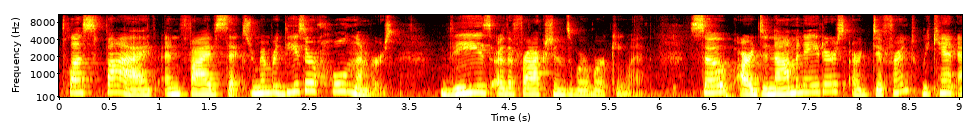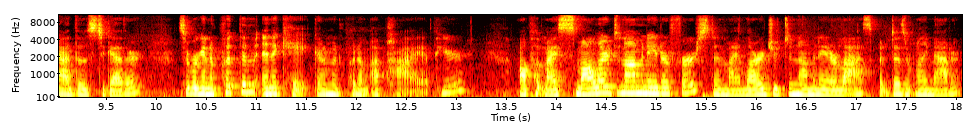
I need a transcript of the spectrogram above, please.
plus 5 and 5 sixths. Remember, these are whole numbers. These are the fractions we're working with. So our denominators are different. We can't add those together. So we're going to put them in a cake. and I'm going to put them up high up here. I'll put my smaller denominator first and my larger denominator last, but it doesn't really matter.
